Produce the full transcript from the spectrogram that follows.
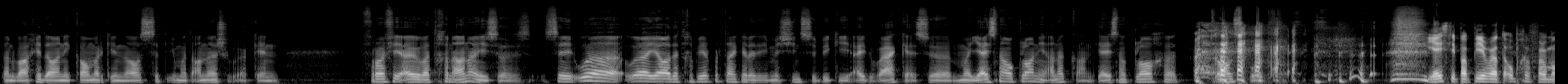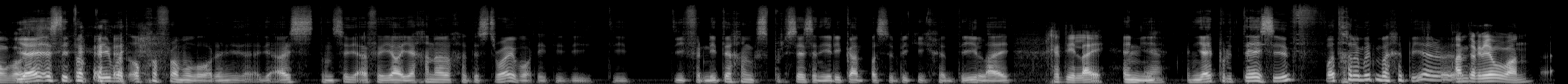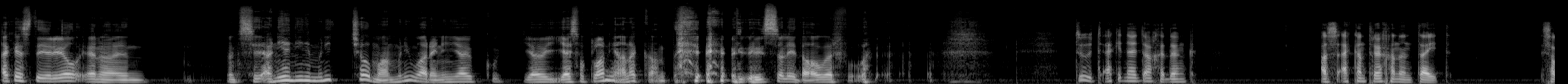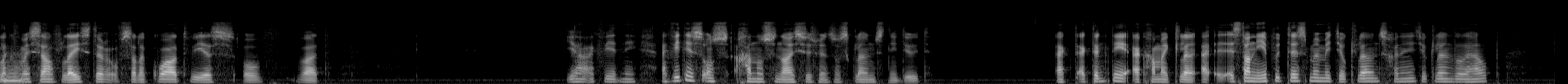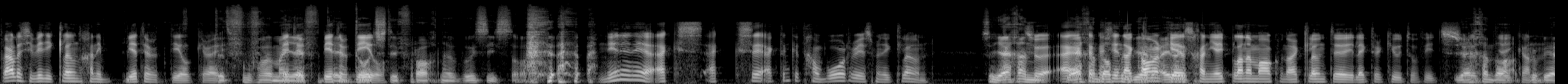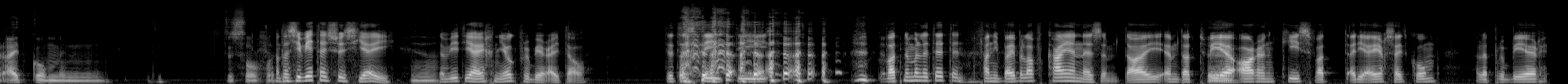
dan wag jy daar in die kamertjie en daar sit iemand anders ook en vra vir ou wat gaan aan nou hierso sê o o ja dit gebeur partykeer dat die masjien so bietjie uit whack is so maar jy's nou al klaar aan die ander kant jy's nou klaar getransport Jy's die papier wat opgevrommel word. jy is die papier wat opgevrommel word en die, die ou dan sê die ou vir ja jy gaan nou gedestroy word die die die die die vernietigingsproses aan hierdie kant was so bietjie gedelay Gedelay. en jy, Ja. en jy protes jy, wat gaan nou met my gebeur I'm the real one. ek is die real een en en sê oh, nee nee nee moenie chill man moenie worry nie jou jou jy's al klaar aan die ander kant hoe sal jy daaroor voel Dude, ek het nou dag gedink as ek kan teruggaan in tyd, sal ek Ja. vir myself luister of sal ek kwaad wees of wat? Ja, ek weet nie. Ek weet nie as ons gaan ons so nice soos met ons clowns nie, dude. Ek ek dink nie ek gaan my clown eh, is daar nepotisme met jou clowns? Gaan jy net jou clown wil help? Veral as jy weet die clown gaan die beter deel kry. dit voel vir my Beter- jy beter jy deal. die vraag nou woesie so Nee nee nee, ek ek sê ek dink dit gaan war wees met die clown. so jy gaan So jy ek, ek gaan dink as jy in daai kamertjie uit- is, gaan jy planne maak om daai clown te electrocute of iets jy sodat gaan daar probeer uitkom en te sorg dat Want as jy weet hy soos jy, ja dan weet jy hy gaan jou ook probeer uithaal. Dit is die die wat noem hulle dit in van die Bybel af Caianism, daai ehm dat twee Ja. arendtjies wat uit die eiers uitkom, hulle probeer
